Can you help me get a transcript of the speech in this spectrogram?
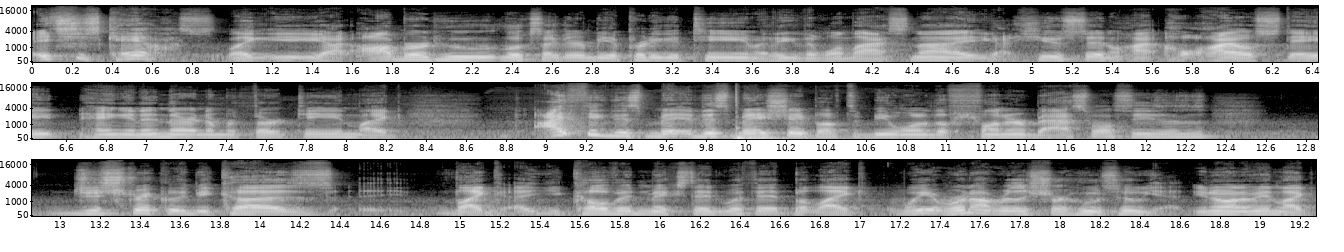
It's just chaos. Like you got Auburn, who looks like they're gonna be a pretty good team. I think they won last night. You got Houston, Ohio, Ohio State hanging in there at number thirteen. Like I think this may this may shape up to be one of the funner basketball seasons, just strictly because like COVID mixed in with it. But like we we're not really sure who's who yet. You know what I mean? Like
